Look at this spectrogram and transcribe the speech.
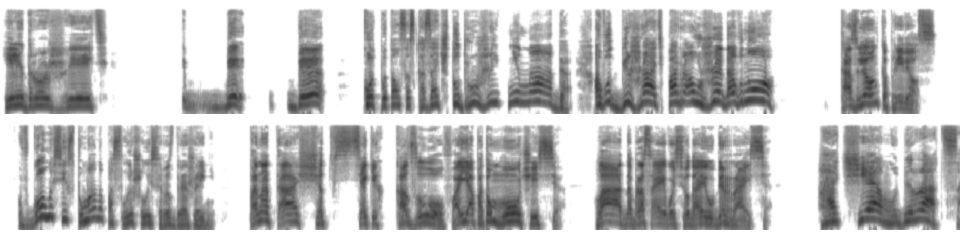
или дружить?» «Бе... бе...» Кот пытался сказать, что дружить не надо, а вот бежать пора уже давно. «Козленка привез!» В голосе из тумана послышалось раздражение. «Понатащат всяких козлов, а я потом мучайся. Ладно, бросай его сюда и убирайся». «А чем убираться?»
